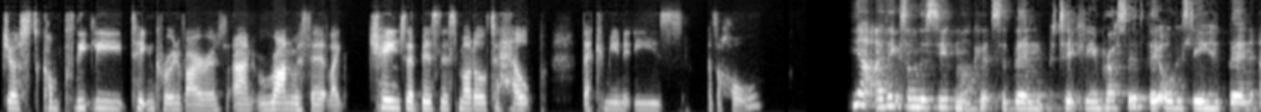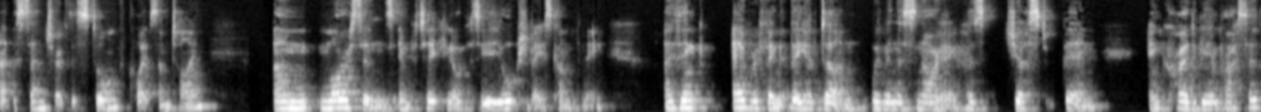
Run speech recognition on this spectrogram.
just completely taken coronavirus and ran with it, like changed their business model to help their communities as a whole? Yeah, I think some of the supermarkets have been particularly impressive. They obviously have been at the centre of the storm for quite some time. Um, Morrison's, in particular, obviously a Yorkshire based company. I think everything that they have done within the scenario has just been incredibly impressive.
